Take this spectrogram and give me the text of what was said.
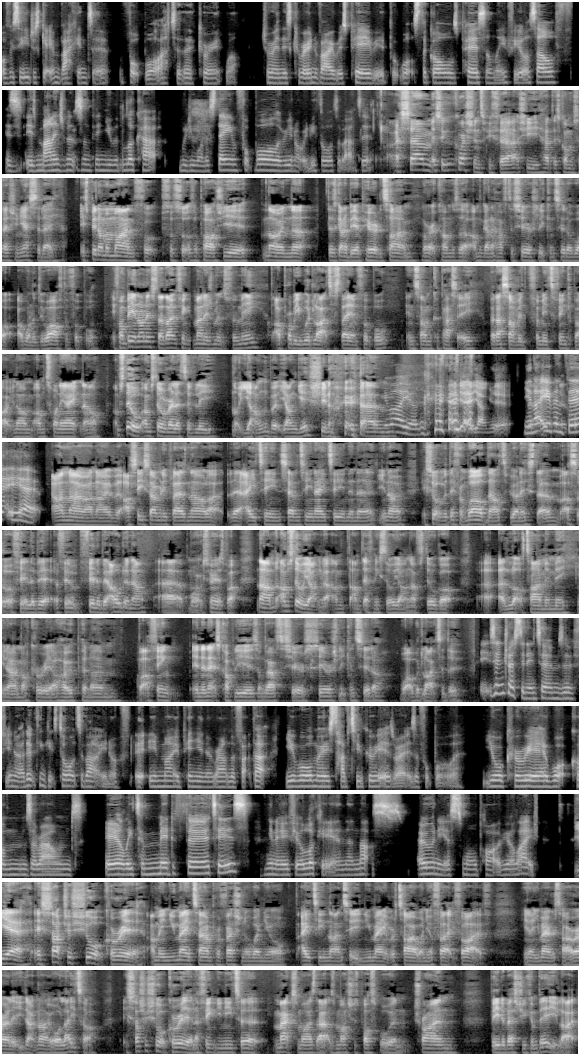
obviously you're just getting back into football after the current well during this coronavirus period. But what's the goals personally for yourself? Is is management something you would look at? Would you want to stay in football, or have you not really thought about it? It's um, it's a good question. To be fair, I actually had this conversation yesterday. It's been on my mind for for sort of the past year, knowing that there's going to be a period of time where it comes that I'm going to have to seriously consider what I want to do after football. If I'm being honest, I don't think management's for me. I probably would like to stay in football in some capacity, but that's something for me to think about. You know, I'm, I'm 28 now. I'm still I'm still relatively not young, but youngish. You know, um, you are young. yeah, young. Yeah, you're not even 30 yet. I know, I know, but I see so many players now like they're 18, 17, 18, and uh, you know, it's sort of a different world now. To be honest, um, I sort of feel a bit I feel feel a bit older now, uh, more experienced. But no, I'm I'm still young. Like, I'm I'm definitely still young. I've still got a, a lot of time in me. You know, in my career, I hope, and um, but I think in the next couple of years, I'm going to have to serious, seriously consider what I would like to do. It's interesting in terms of, you know, I don't think it's talked about enough, in my opinion, around the fact that you almost have two careers, right, as a footballer. Your career, what comes around early to mid 30s, you know, if you're lucky, and then that's only a small part of your life. Yeah, it's such a short career. I mean, you may turn professional when you're 18, 19, you may retire when you're 35. You know, you may retire early, you don't know, or later it's such a short career, and I think you need to maximize that as much as possible and try and be the best you can be. Like,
